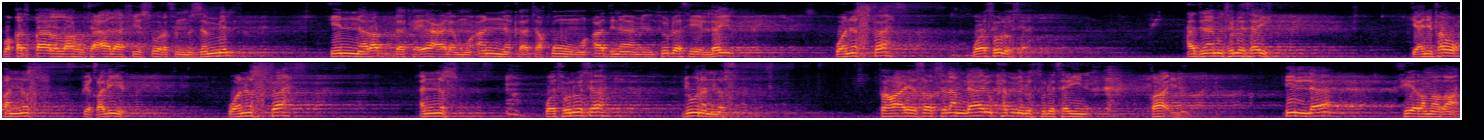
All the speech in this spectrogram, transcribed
وقد قال الله تعالى في سورة المزمل إن ربك يعلم أنك تقوم أدنى من ثلثي الليل ونصفه وثلثه. أدنى من ثلثيه. يعني فوق النصف بقليل. ونصفه النصف وثلثه دون النصف. فهو عليه الصلاة والسلام لا يكمل الثلثين قائما. إلا في رمضان.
